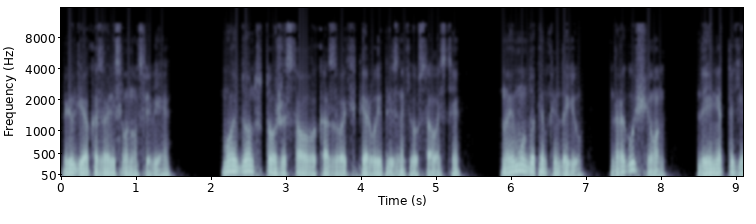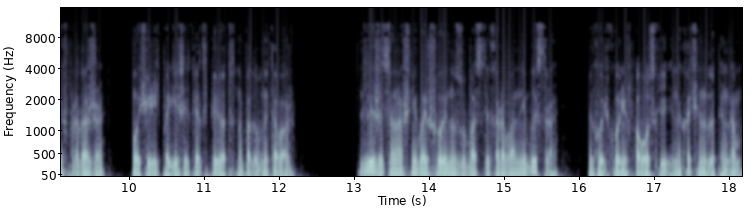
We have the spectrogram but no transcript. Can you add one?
люди оказались выносливее. Мой донт тоже стал выказывать первые признаки усталости, но ему допинг не даю. Дорогущий он, да и нет таких в продаже. Очередь по 10 лет вперед на подобный товар. Движется наш небольшой, но зубастый караван не быстро, и хоть кони в повозке и накачаны допингом,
